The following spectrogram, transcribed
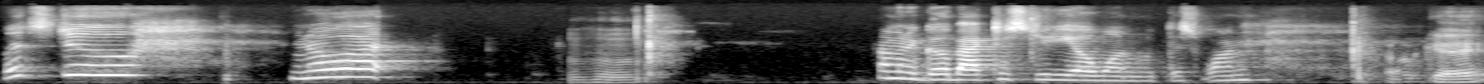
let's do. You know what? Mm-hmm. I'm gonna go back to Studio One with this one. Okay.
